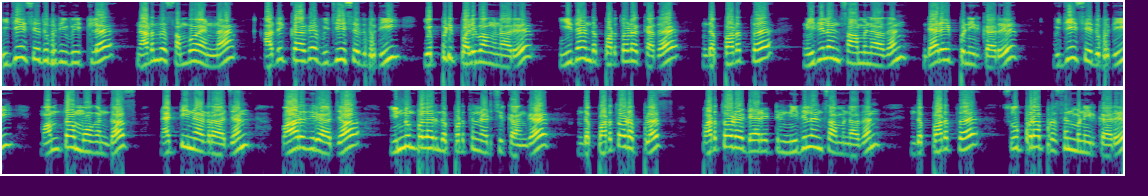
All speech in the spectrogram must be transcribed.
விஜய் சேதுபதி வீட்டில் நடந்த சம்பவம் என்ன? அதுக்காக விஜய் சேதுபதி எப்படி பழி வாங்கினாரு? இதுதான் இந்த படத்தோட கதை. இந்த படத்தை நிதிலன் சாமிநாதன் டைரக்ட் பண்ணியிருக்காரு. விஜய் சேதுபதி மம்தா மோகன்தாஸ் நட்டி நடராஜன் பாரதி ராஜா இன்னும் பலர் இந்த படத்தில் நடிச்சிருக்காங்க. இந்த படத்தோட ப்ளஸ் படத்தோட டைரக்டர் நிதிலன் சாமிநாதன் இந்த படத்தை சூப்பராக ப்ரெசென்ட் பண்ணியிருக்காரு.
